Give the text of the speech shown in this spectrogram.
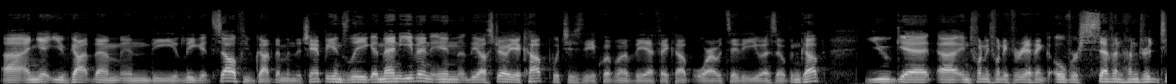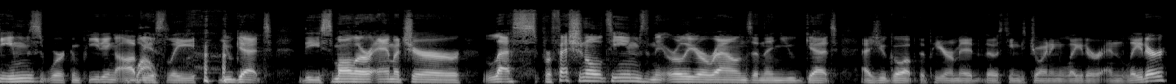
uh, and yet you've got them in the league itself, you've got them in the Champions League, and then even in the Australia Cup, which is the equivalent of the FA Cup, or I would say the U.S. Open Cup. You get uh, in 2023, I think over 700 teams were competing. Obviously, wow. you get the smaller amateur, less professional teams in the earlier rounds, and then you get as you go up the pyramid, those teams joining later and later.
